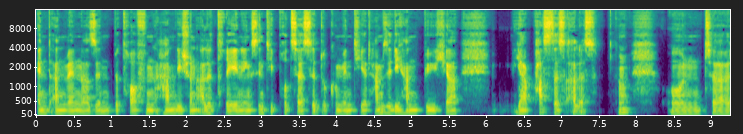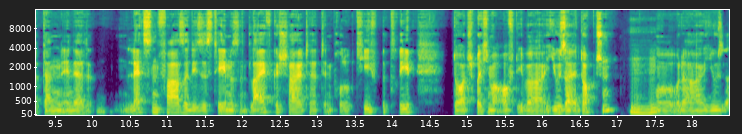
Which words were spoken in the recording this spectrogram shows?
Endanwender sind betroffen, haben die schon alle Trainings, sind die Prozesse dokumentiert, haben sie die Handbücher, ja, passt das alles? Ne? Und äh, dann in der letzten Phase, die Systeme sind live geschaltet im Produktivbetrieb. Dort sprechen wir oft über User Adoption mhm. oder User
